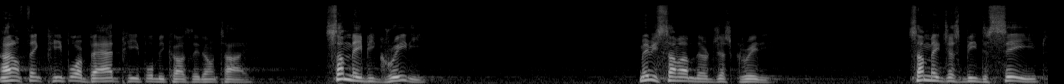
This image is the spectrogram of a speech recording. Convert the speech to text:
I don't think people are bad people because they don't tithe. Some may be greedy. Maybe some of them they're just greedy. Some may just be deceived.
